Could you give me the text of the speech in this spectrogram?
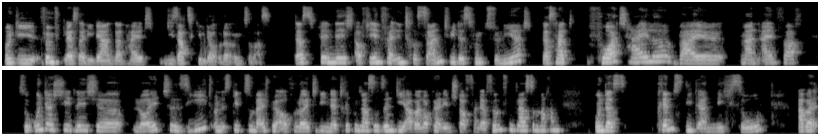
und die Fünftklässler, die lernen dann halt die Satzglieder oder irgend sowas. Das finde ich auf jeden Fall interessant, wie das funktioniert. Das hat Vorteile, weil man einfach so unterschiedliche Leute sieht. Und es gibt zum Beispiel auch Leute, die in der dritten Klasse sind, die aber locker den Stoff von der fünften Klasse machen. Und das bremst die dann nicht so. Aber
